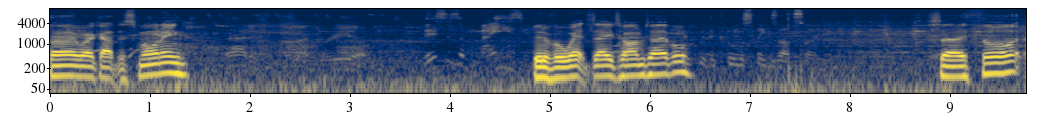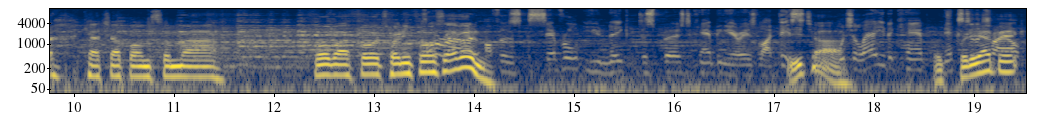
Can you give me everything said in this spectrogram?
So I woke up this morning, Bit of a wet day timetable. So I thought catch up on some uh, 4x4 24-7. offers several unique dispersed camping areas like this, Utah. which allow you to camp Looks next to the trail epic.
